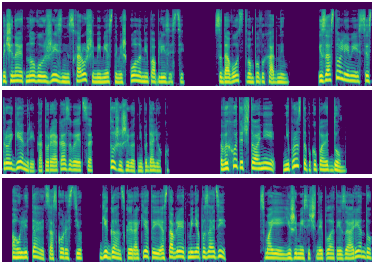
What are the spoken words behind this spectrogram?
начинают новую жизнь с хорошими местными школами поблизости, садоводством по выходным и застольями с сестрой Генри, которая, оказывается, тоже живет неподалеку. Выходит, что они не просто покупают дом, а улетают со скоростью гигантской ракетой и оставляет меня позади, с моей ежемесячной платой за аренду,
